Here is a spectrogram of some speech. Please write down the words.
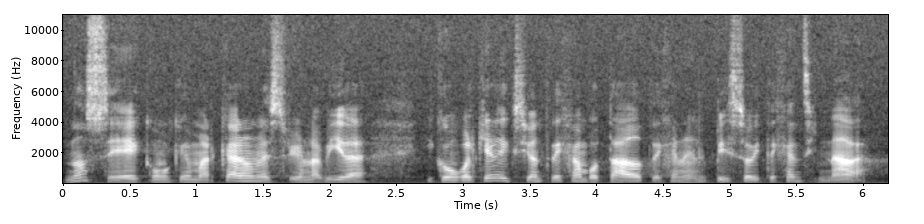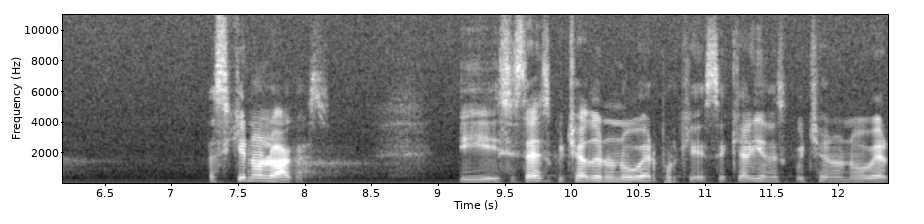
No sé, como que me marcaron, me destruyeron la vida. Y como cualquier adicción, te dejan botado, te dejan en el piso y te dejan sin nada. Así que no lo hagas. Y si estás escuchando en un Uber, porque sé que alguien escucha en un Uber,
